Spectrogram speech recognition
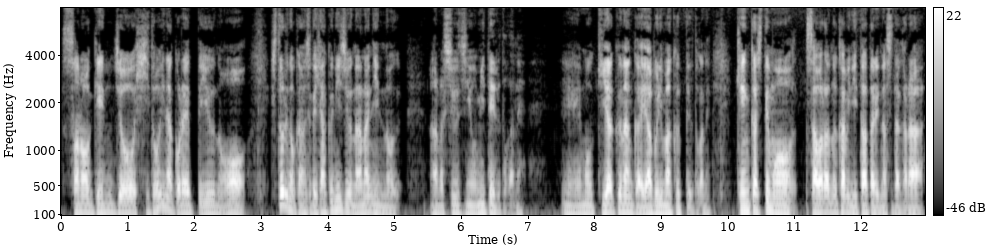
その現状ひどいなこれっていうのを、一人の監視で127人の、あの、囚人を見てるとかね。えー、もう規約なんか破りまくってるとかね。喧嘩しても触らぬ神にたたりなしだから、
